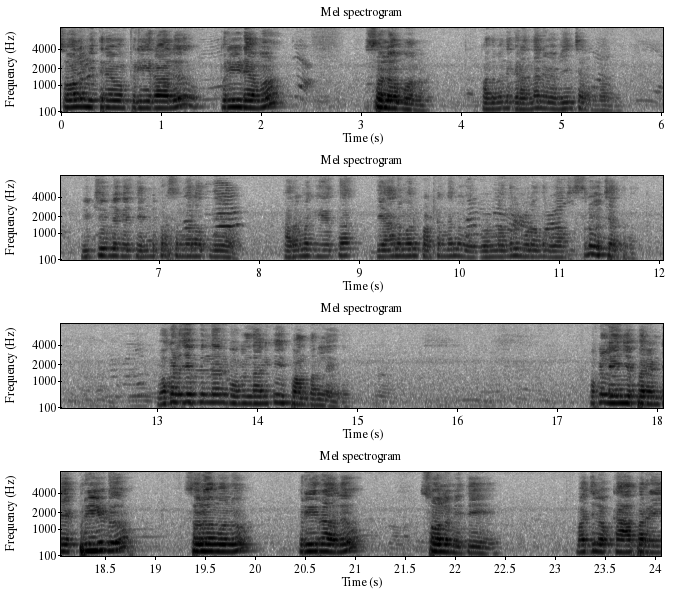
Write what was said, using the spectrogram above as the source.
సోలమిత్రేమో ప్రియురాలు ప్రియుడేమో సొలోమోను. కొంతమంది గ్రంథాన్ని విభజించారు మనం యూట్యూబ్లోకి వెళ్తే ఎన్ని ప్రసంగాలు అవుతున్నాయో కర్మగీత ధ్యానం అని పట్టంగానే రెండు వందలు మూడు వందలు వస్తున్నా వచ్చేస్తున్నాయి. ఒకళ్ళు చెప్పిన దానికి ఒకళ్ళ దానికి పొంతం లేదు. ఒకళ్ళు ఏం చెప్పారంటే ప్రియుడు సొలోమును ప్రియురాలు సోలమితి. మధ్యలో కాపరి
